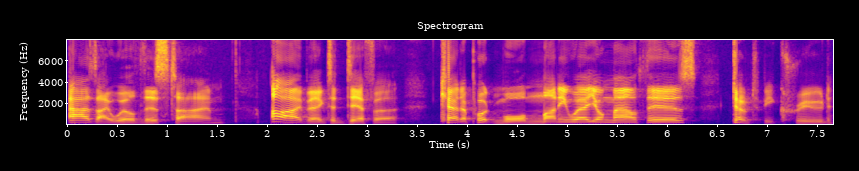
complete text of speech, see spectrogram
As I will this time. I beg to differ. Care to put more money where your mouth is? Don't be crude.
